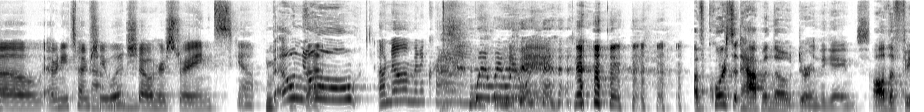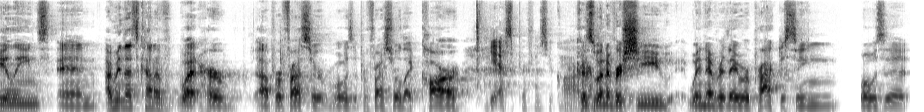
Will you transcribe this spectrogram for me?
So anytime she That would one. show her strengths, yeah. Oh no. Oh no, I'm gonna cry. Of course, it happened though during the games. All the feelings, and I mean that's kind of what her uh, professor, what was it, Professor like Carr? yes, Professor Carr. Because whenever she, whenever they were practicing, what was it?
